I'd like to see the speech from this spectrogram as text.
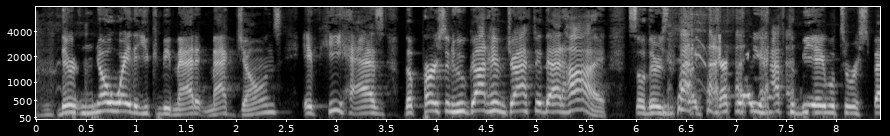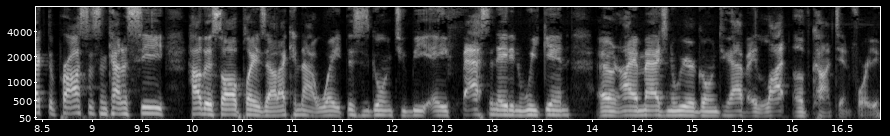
There's no way that you can be mad at Mac Jones if he has the person who got him drafted that high. So there's like, that's why you have to be able to respect the process and kind of see how this all plays out. I cannot wait. This is going to be a fascinating weekend, and I imagine we are going to have a lot of content for you.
